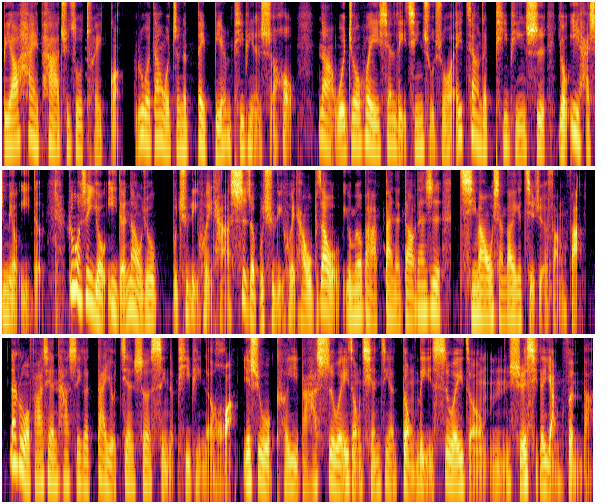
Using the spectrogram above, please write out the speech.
不要害怕去做推广。如果当我真的被别人批评的时候，那我就会先理清楚说，诶，这样的批评是有意还是没有意的？如果是有意的，那我就不去理会他，试着不去理会他。我不知道我有没有办法办得到，但是起码我想到一个解决方法。那如果发现它是一个带有建设性的批评的话，也许我可以把它视为一种前进的动力，视为一种嗯学习的养分吧。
